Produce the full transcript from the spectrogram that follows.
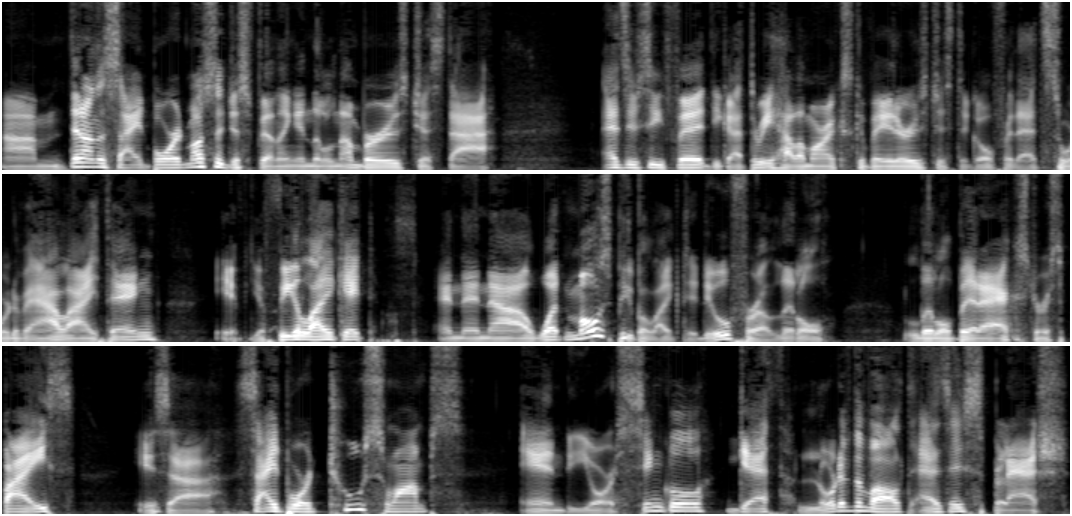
Um, then on the sideboard, mostly just filling in little numbers, just uh, as you see fit. You got three Halimar excavators just to go for that sort of ally thing, if you feel like it. And then uh, what most people like to do for a little, little bit extra spice is uh, sideboard two swamps and your single Geth Lord of the Vault as a splash,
